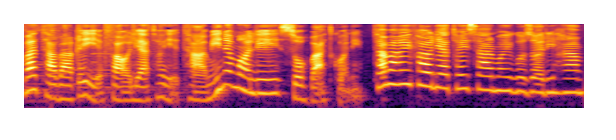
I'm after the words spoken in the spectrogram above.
و طبقه فعالیت های تأمین مالی صحبت کنیم. طبقه فعالیت های سرمایه گذاری هم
